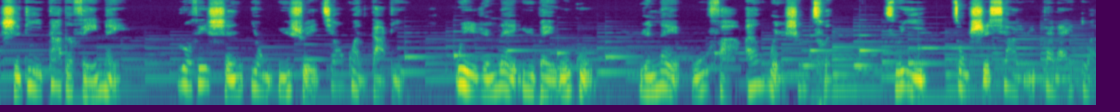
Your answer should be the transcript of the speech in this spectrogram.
使地大得肥美。若非神用雨水浇灌大地，为人类预备五谷，人类无法安稳生存。所以，纵使下雨带来短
